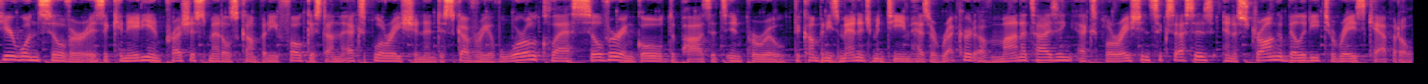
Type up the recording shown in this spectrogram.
Tier 1 Silver is a Canadian precious metals company focused on the exploration and discovery of world class silver and gold deposits in Peru. The company's management team has a record of monetizing exploration successes and a strong ability to raise capital.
